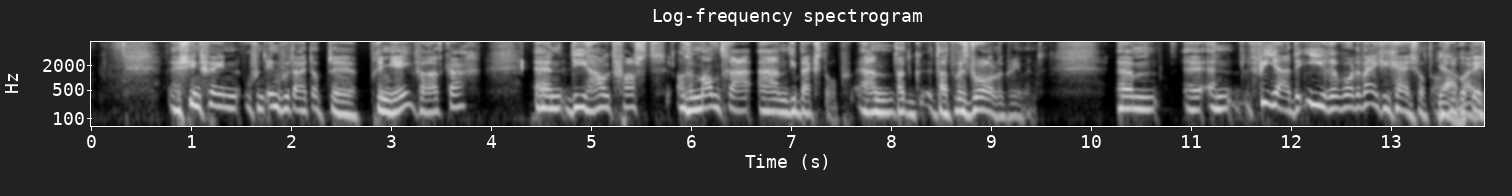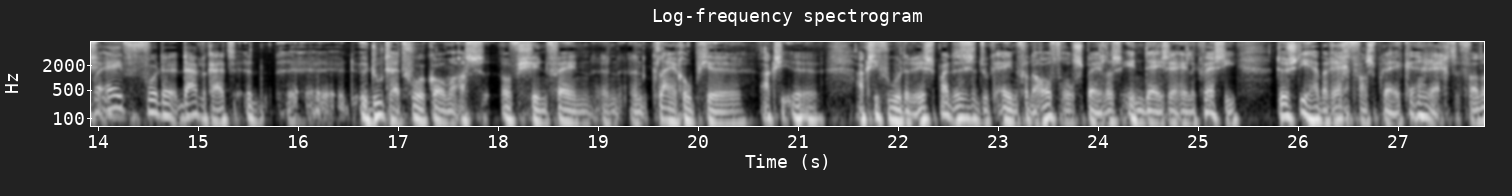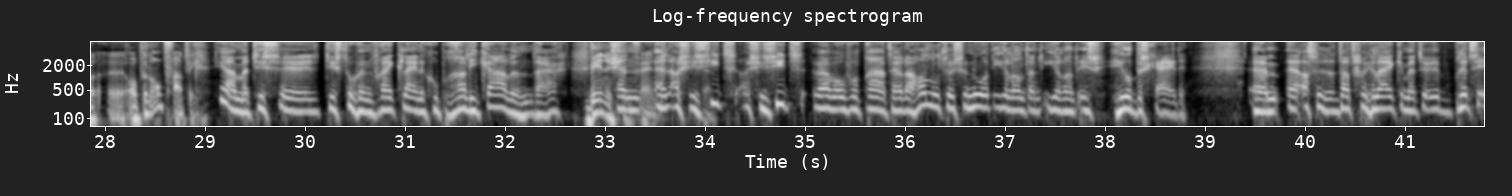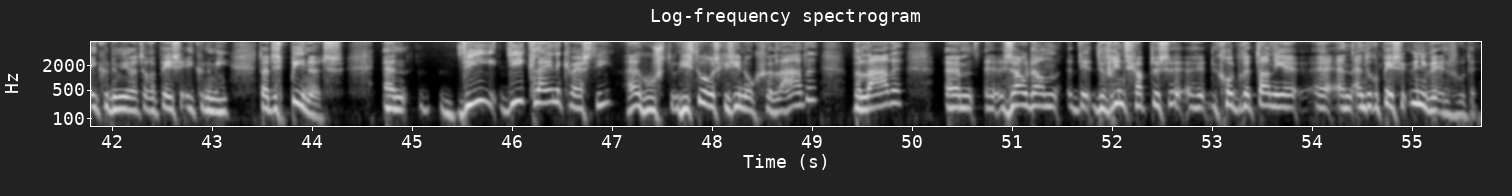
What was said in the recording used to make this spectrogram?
Uh, Sinn Féin oefent invloed uit op de premier, Varadkar. En die houdt vast als een mantra aan die backstop, aan dat, dat withdrawal agreement. Um, uh, en via de Ieren worden wij gegijzeld als ja, Europese maar, maar even voor de duidelijkheid. Uh, u doet het voorkomen alsof Sinn Féin een, een klein groepje actie, uh, actievoerder is. Maar dat is natuurlijk een van de hoofdrolspelers in deze hele kwestie. Dus die hebben recht van spreken en recht van, op een opvatting. Ja, maar het is, het is toch een vrij kleine groep radicalen daar. Binnen Sinn Féin. En, en als, je ja. ziet, als je ziet waar we over praten, de handel tussen Noord-Ierland en Ierland is heel bescheiden. Um, als we dat vergelijken met de Britse economie, met de Europese economie, dat is peanuts. En die, die kleine kwestie, he, historisch gezien ook geladen, beladen, um, zou dan de, de vriendschap tussen uh, Groot-Brittannië uh, en, en de Europese Unie beïnvloeden.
